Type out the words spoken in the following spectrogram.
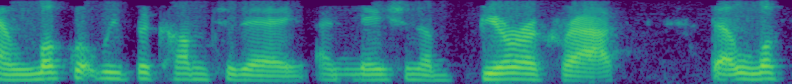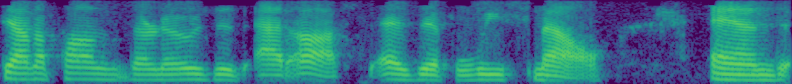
And look what we've become today, a nation of bureaucrats that look down upon their noses at us as if we smell. And,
